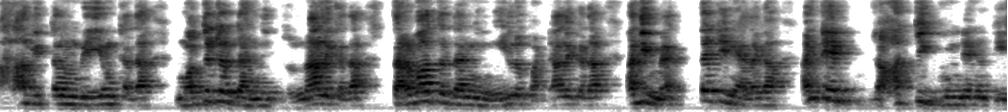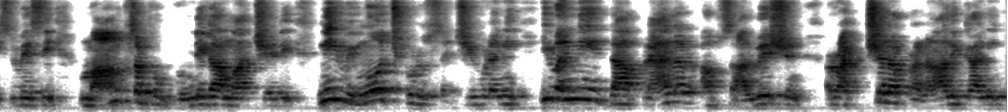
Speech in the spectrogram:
అలా విత్తనం వేయం కదా. మొదట దాన్ని దున్నాలి కదా. తర్వాత దాన్ని నీళ్ళు పట్టాలి కదా. అది మెత్తటి నేలగా అంటే రాతి గుండెను తీసివేసి మాంసపు గుండెగా మార్చేది. నీ విమోచకుడు సజీవుడని ఇవన్నీ ద ప్లానర్ ఆఫ్ సాల్వేషన్ రక్షణ ప్రణాళిక అని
